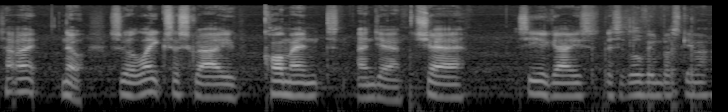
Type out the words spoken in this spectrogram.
Is that right? No. So like, subscribe, comment, and yeah, share. See you guys. This is Lothian Bus Gamer.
